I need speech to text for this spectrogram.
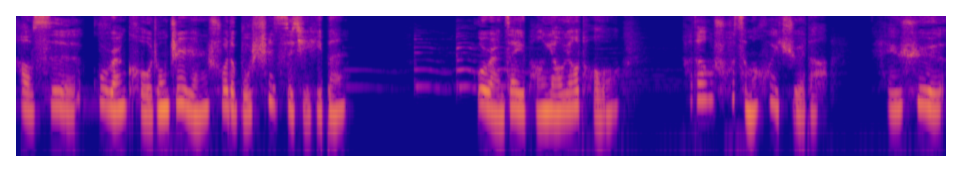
好似顾然口中之人说的不是自己一般。顾然在一旁摇摇头，他当初怎么会觉得裴玉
